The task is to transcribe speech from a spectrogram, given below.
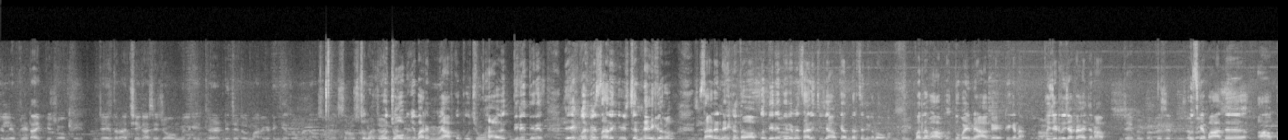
डिलीवरी टाइप की जॉब थी। मुझे इधर अच्छी खासी जॉब मिल गई डिजिटल मार्केटिंग की तो मैंने उसमें शुरू चलो वो जॉब के बारे में मैं आपको पूछूँगा। धीरे धीरे एक बार में सारे क्वेश्चन नहीं करो। सारे नहीं बताओ। आपको धीरे धीरे मैं सारी चीज़ें आपके अंदर से निकलाऊँगा मतलब आप दुबई में आ गए ठीक है ना? विज़िट वीज़ा पे आए थे ना आप? जी बिल्कुल विज़िट वीज़ा उसके बाद आप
